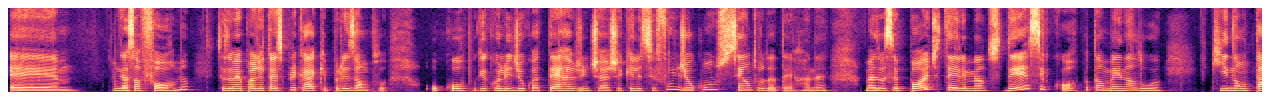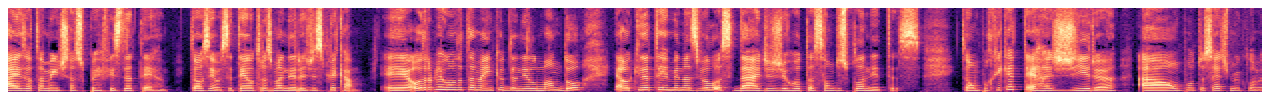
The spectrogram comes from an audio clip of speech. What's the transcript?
É, dessa forma. Você também pode até explicar que, por exemplo, o corpo que colidiu com a Terra, a gente acha que ele se fundiu com o centro da Terra, né? Mas você pode ter elementos desse corpo também na Lua, que não está exatamente na superfície da Terra. Então, assim, você tem outras maneiras de explicar. É, outra pergunta também que o Danilo mandou é o que determina as velocidades de rotação dos planetas. Então, por que, que a Terra gira a 1,7 mil km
